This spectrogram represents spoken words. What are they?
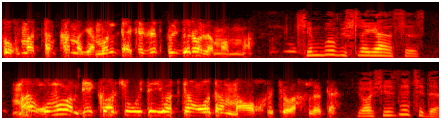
Tuhmatdan qamaganman uni dokazat qilib bera olaman man kim bo'lib ishlagansiz man umuman bekorchi uyda yotgan odamman oxirgi vaqtlarda. Yoshingiz nechida?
